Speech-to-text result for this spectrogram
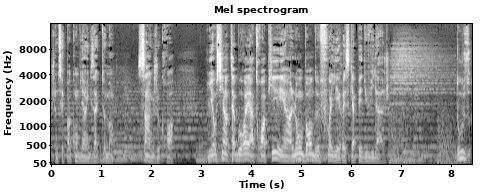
je ne sais pas combien exactement, cinq je crois. Il y a aussi un tabouret à trois pieds et un long banc de foyer rescapé du village. Douze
